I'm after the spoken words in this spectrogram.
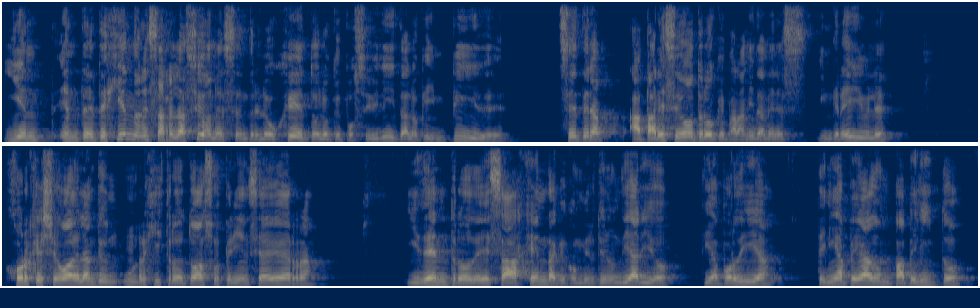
Y entretejiendo en esas relaciones entre el objeto, lo que posibilita, lo que impide, etcétera, aparece otro que para mí también es increíble. Jorge llevó adelante un, registro de toda su experiencia de guerra y dentro de esa agenda que convirtió en un diario día por día, tenía pegado un papelito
